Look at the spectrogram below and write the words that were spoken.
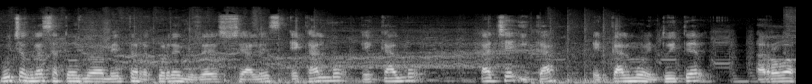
Muchas gracias a todos nuevamente. Recuerden mis redes sociales, ecalmo, ecalmo, H y K, ecalmo en Twitter, arroba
